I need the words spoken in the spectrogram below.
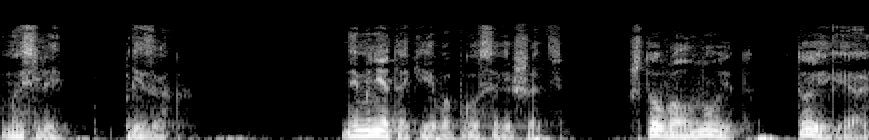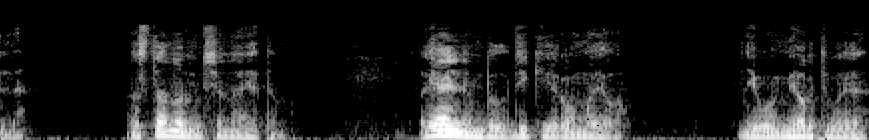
мыслей призрак. Не мне такие вопросы решать. Что волнует, то и реально. Остановимся на этом. Реальным был дикий Ромео. Его мертвое,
